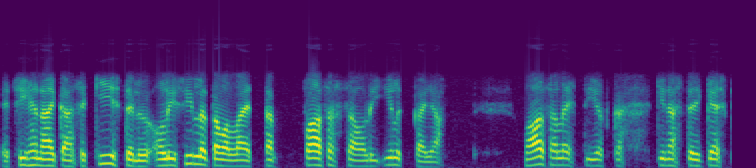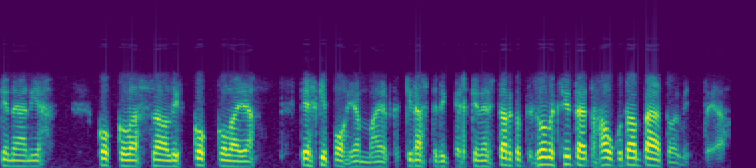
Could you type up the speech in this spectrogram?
Et siihen aikaan se kiistely oli sillä tavalla, että Vaasassa oli Ilkka ja Vaasalehti, jotka kinasteli keskenään ja Kokkolassa oli Kokkola ja Keski-Pohjanmaa, jotka kinasteli keskenään. Se tarkoitti suomeksi sitä, että haukutaan päätoimittajaa.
